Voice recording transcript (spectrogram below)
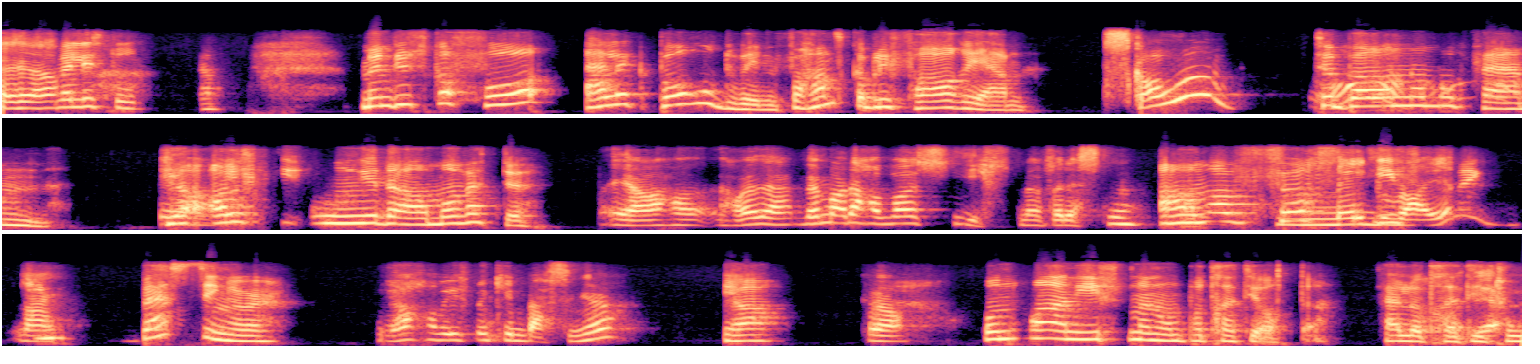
Ja. Veldig stor. Men du skal få Alec Baldwin, for han skal bli far igjen. Skal han? Til barn nummer fem. De har alltid unge damer, vet du. Ja, han har jo det. Hvem var det han var gift med, forresten? Han var først Meg gift Ryan? Nei. Bessinger. Ja, han var gift med Kim Bassinger. Ja. Ja. Og nå er han gift med noen på 38. Eller 32.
